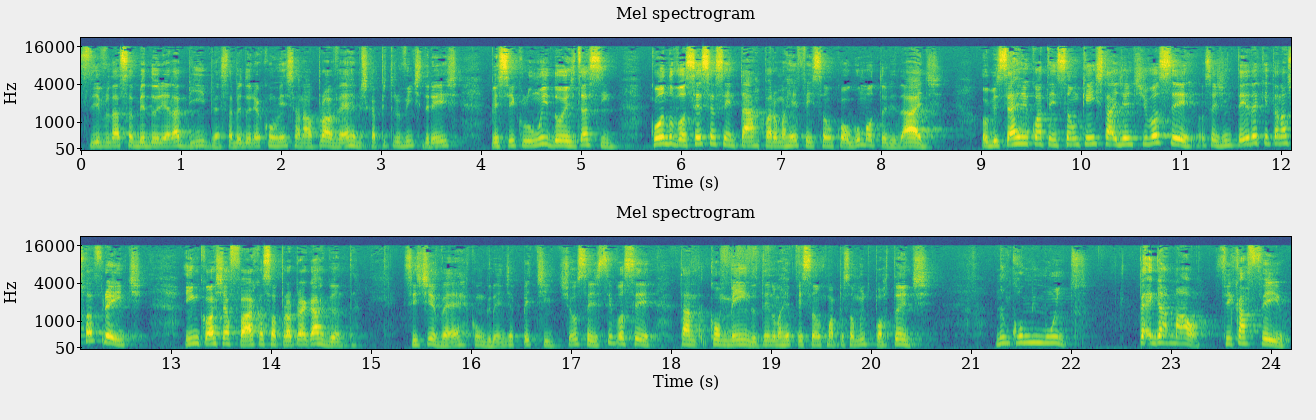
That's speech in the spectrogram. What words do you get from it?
esse livro da sabedoria da Bíblia, sabedoria convencional. Provérbios, capítulo 23, versículo 1 e 2 diz assim: Quando você se assentar para uma refeição com alguma autoridade, observe com atenção quem está diante de você, ou seja, entenda quem está na sua frente, e encoste a faca à sua própria garganta se estiver com grande apetite. Ou seja, se você está comendo, tendo uma refeição com uma pessoa muito importante, não come muito pega mal, fica feio.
